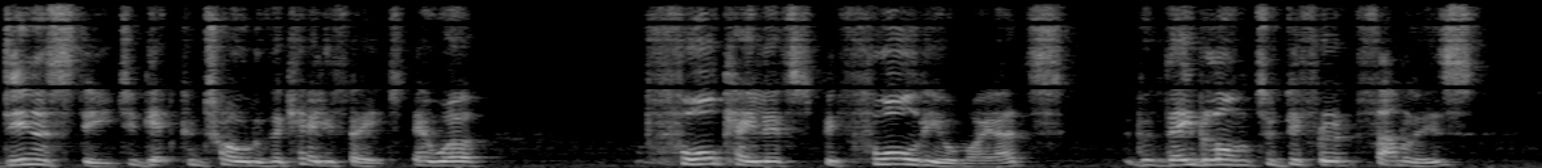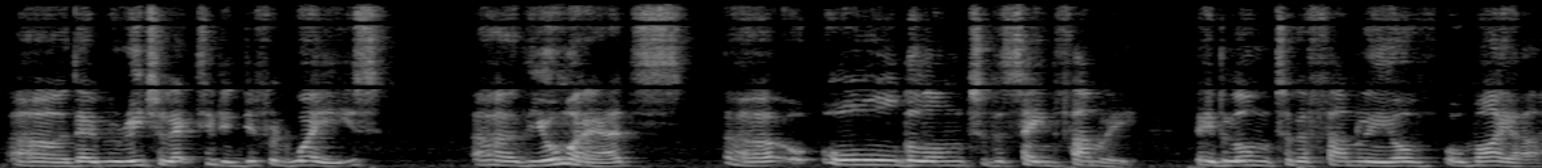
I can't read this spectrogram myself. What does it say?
dynasty to get control of the caliphate. There were four caliphs before the Umayyads, but they belonged to different families. Uh, they were each elected in different ways. Uh, the Umayyads uh, all belong to the same family. They belong to the family of Umayya.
